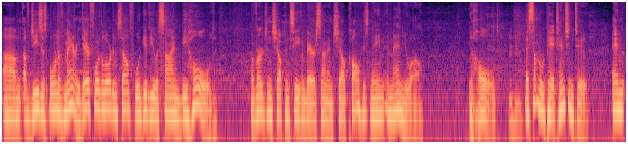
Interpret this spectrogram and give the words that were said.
um, of Jesus born of Mary. Therefore, the Lord himself will give you a sign. Behold, a virgin shall conceive and bear a son, and shall call his name Emmanuel. Behold. That's something we pay attention to. And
